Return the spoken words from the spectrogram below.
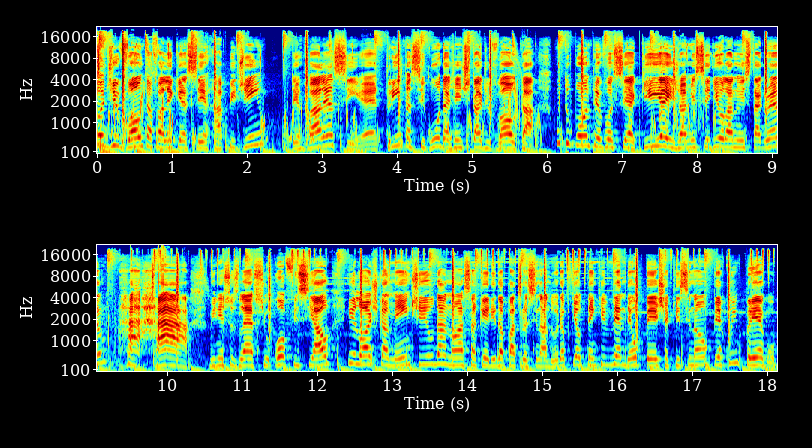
tô de volta, falei que ia ser rapidinho. Intervalo é assim, é 30 segundos a gente tá de volta. Muito bom ter você aqui. E aí, já me seguiu lá no Instagram? Haha! Vinícius Lécio Oficial e, logicamente, o da nossa querida patrocinadora, porque eu tenho que vender o peixe aqui, senão eu perco o emprego.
